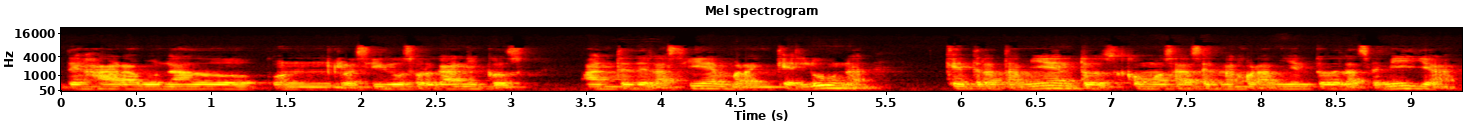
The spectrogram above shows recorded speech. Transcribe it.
dejar abonado con residuos orgánicos antes de la siembra, en qué luna, qué tratamientos, cómo se hace el mejoramiento de la semilla.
